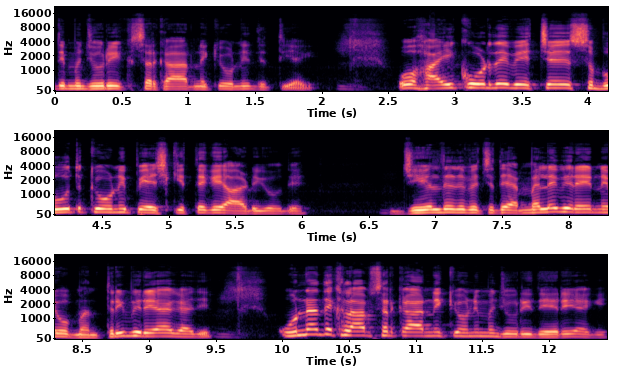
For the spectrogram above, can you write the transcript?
ਦੀ ਮਨਜ਼ੂਰੀ ਸਰਕਾਰ ਨੇ ਕਿਉਂ ਨਹੀਂ ਦਿੱਤੀ ਹੈਗੀ? ਉਹ ਹਾਈ ਕੋਰਟ ਦੇ ਵਿੱਚ ਸਬੂਤ ਕਿਉਂ ਨਹੀਂ ਪੇਸ਼ ਕੀਤੇ ਗਏ ਆਡੀਓ ਦੇ? ਜੇਲ੍ਹ ਦੇ ਵਿੱਚ ਤੇ ਐਮਐਲਏ ਵੀ ਰਹੇ ਨੇ, ਉਹ ਮੰਤਰੀ ਵੀ ਰਿਹਾ ਹੈਗਾ ਜੀ। ਉਹਨਾਂ ਦੇ ਖਿਲਾਫ ਸਰਕਾਰ ਨੇ ਕਿਉਂ ਨਹੀਂ ਮਨਜ਼ੂਰੀ ਦੇ ਰਹੀ ਹੈਗੀ?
